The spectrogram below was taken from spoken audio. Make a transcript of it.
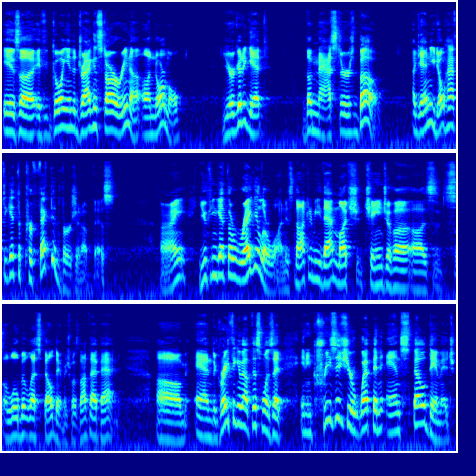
Is uh, if you're going into Dragonstar Arena on normal, you're going to get the Master's Bow. Again, you don't have to get the perfected version of this. All right, you can get the regular one. It's not going to be that much change of a, a, a little bit less spell damage, but it's not that bad. Um, and the great thing about this one is that it increases your weapon and spell damage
